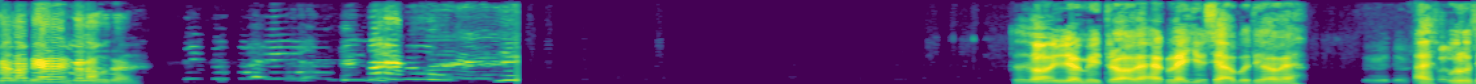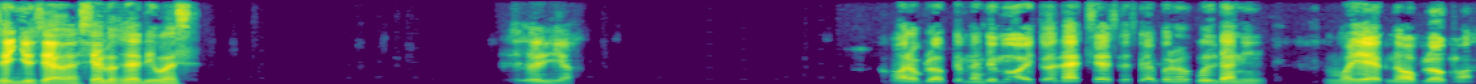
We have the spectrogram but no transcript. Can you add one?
પેલા બેડે પેલા ઉતારે. તો જો મિત્રો, હવે હેકલાઈ ગયું છે આ બધું હવે. આ પૂરું થઈ ગયું છે હવે, છેલ્લો છે દિવસ. જોઈએ. અમારો બ્લોગ તમને ગમ્યો હોય તો લાઈક શેર સબસ્ક્રાઈબ કરવાનું ભૂલતા નહીં. મળીએ એક નવા બ્લોગમાં.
